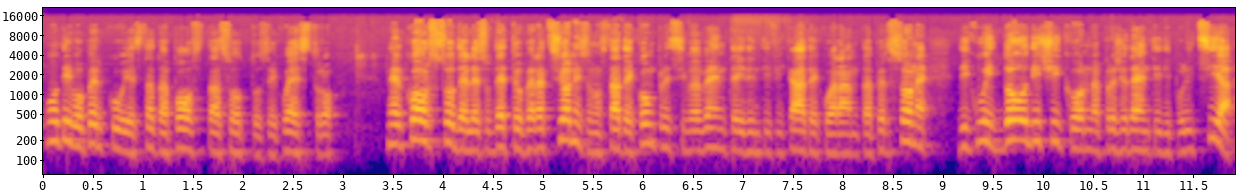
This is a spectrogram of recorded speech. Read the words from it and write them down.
motivo per cui è stata posta sotto sequestro. Nel corso delle suddette operazioni sono state complessivamente identificate 40 persone, di cui 12 con precedenti di polizia,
